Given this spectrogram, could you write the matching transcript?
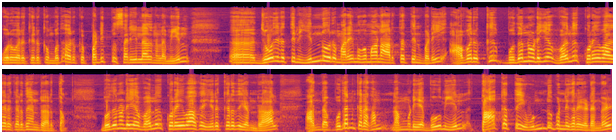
ஒருவருக்கு இருக்கும்போது அவருக்கு படிப்பு சரியில்லாத நிலைமையில் ஜோதிடத்தின் இன்னொரு மறைமுகமான அர்த்தத்தின்படி அவருக்கு புதனுடைய வலு குறைவாக இருக்கிறது என்று அர்த்தம். புதனுடைய வலு குறைவாக இருக்கிறது என்றால் அந்த புதன் கிரகம் நம்முடைய பூமியில் தாக்கத்தை உண்டு பண்ணுகிற இடங்கள்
